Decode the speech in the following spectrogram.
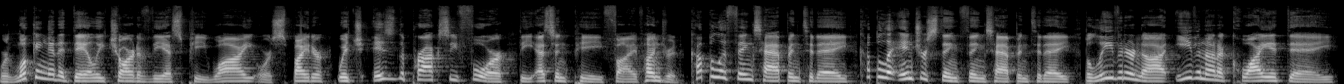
We're looking at a daily chart of the SPY or Spider, which is the proxy for the S&P 500. Couple of things happened today. Couple of interesting things happened today. Believe it or not, even on a quiet day,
